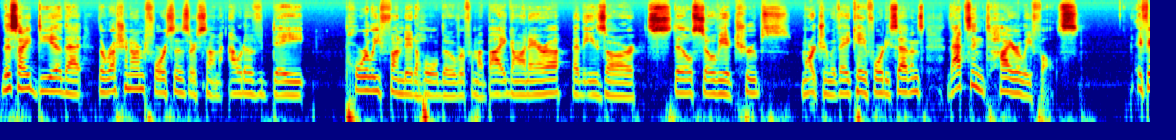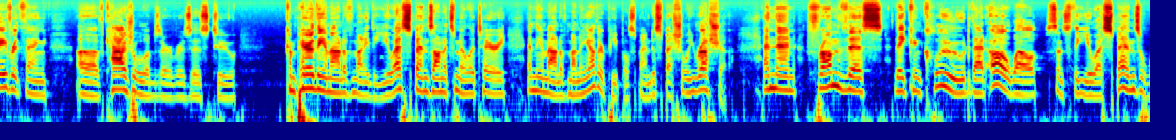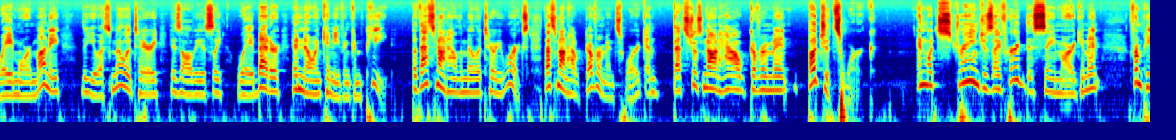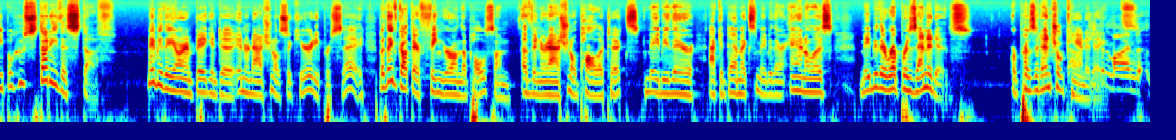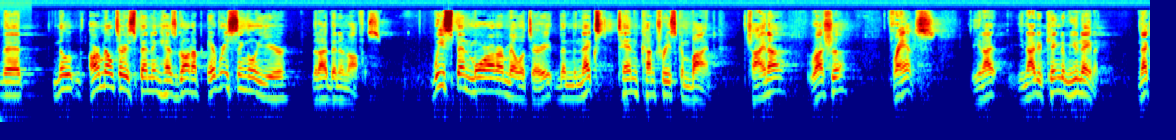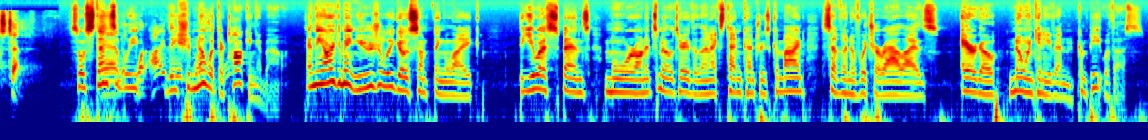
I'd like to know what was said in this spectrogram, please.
This idea that the Russian armed forces are some out of date, poorly funded holdover from a bygone era, that these are still Soviet troops marching with AK 47s, that's entirely false. A favorite thing of casual observers is to compare the amount of money the US spends on its military and the amount of money other people spend, especially Russia. And then from this, they conclude that, oh, well, since the US spends way more money, the US military is obviously way better and no one can even compete. But that's not how the military works. That's not how governments work, and that's just not how government budgets work. And what's strange is I've heard this same argument from people who study this stuff. Maybe they aren't big into international security per se, but they've got their finger on the pulse on of international politics. Maybe they're academics, maybe they're analysts, maybe they're representatives or presidential now, candidates. Keep in mind that mil- our military spending has gone up every single year that I've been in office. We spend more on our military than the next 10 countries combined China, Russia, France, the United, United Kingdom, you name it. Next 10. So ostensibly, they should know what they're talking about. And the argument usually goes something like the US spends more on its military than the next 10 countries combined, seven of which are allies. Ergo, no one can even compete with us.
